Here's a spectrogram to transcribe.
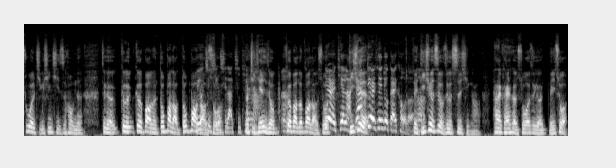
过了几个星期之后呢，这个各各报呢都报道都报道说，几星期了几天了，几天之后各报都报道说，第二天了，的确第二天就改口了，对，的确是有这个事情啊，他还改口说这个没错，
